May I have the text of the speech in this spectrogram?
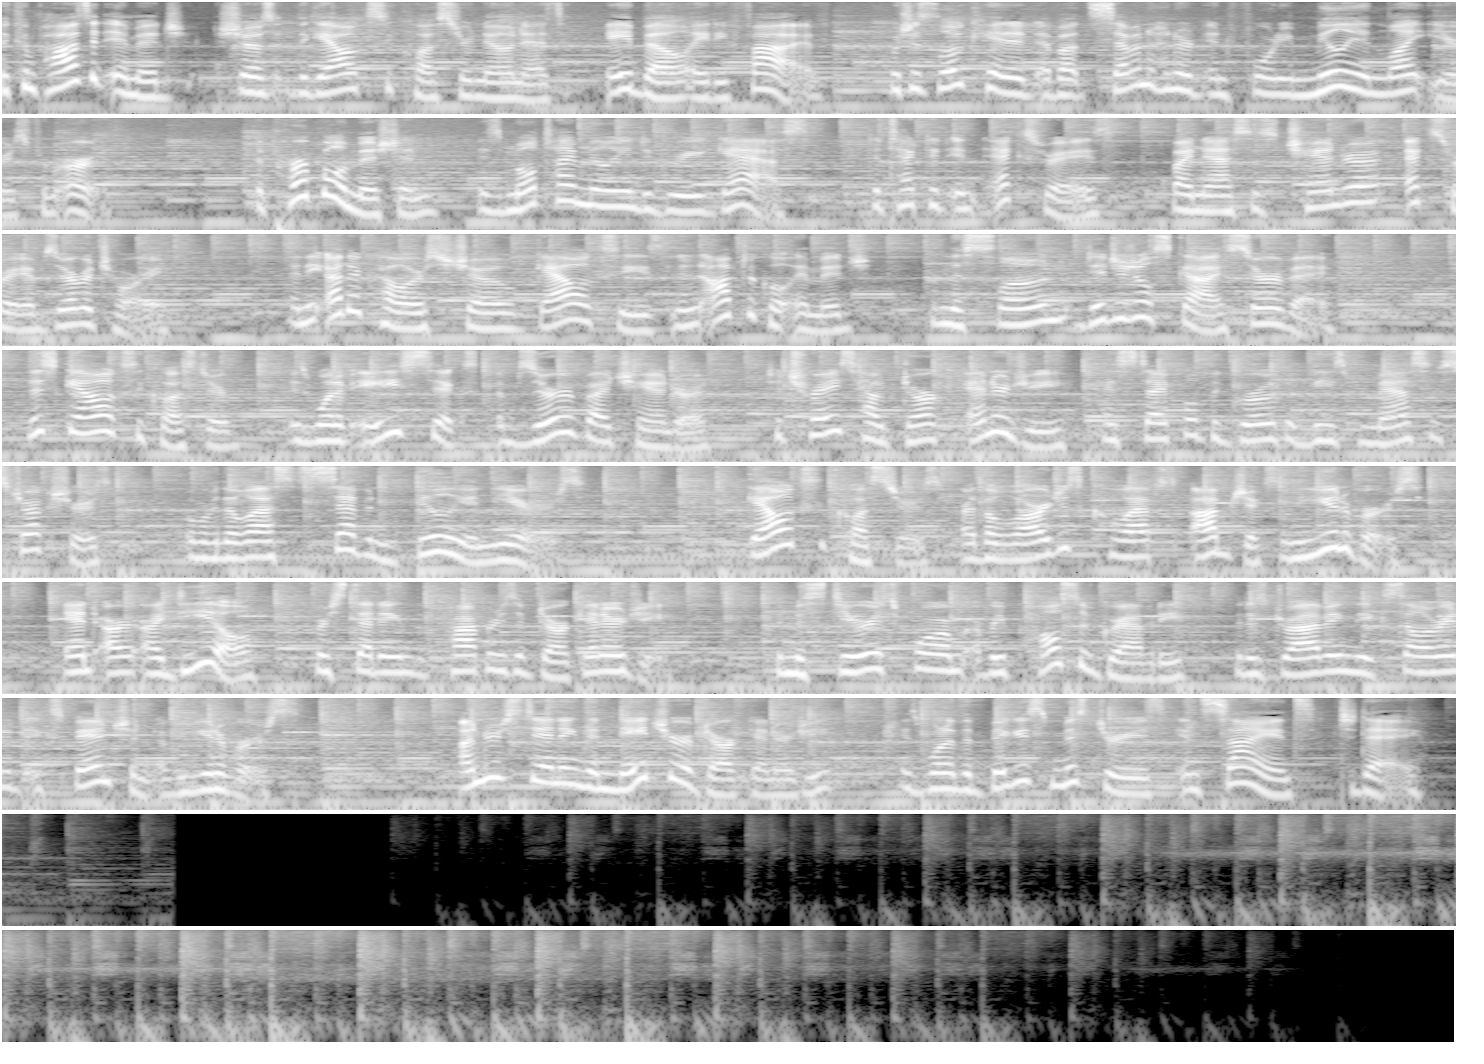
The composite image shows the galaxy cluster known as Abell 85, which is located about 740 million light years from Earth. The purple emission is multi-million degree gas detected in X-rays by NASA's Chandra X-ray Observatory, and the other colors show galaxies in an optical image from the Sloan Digital Sky Survey. This galaxy cluster is one of 86 observed by Chandra to trace how dark energy has stifled the growth of these massive structures over the last 7 billion years. Galaxy clusters are the largest collapsed objects in the universe and are ideal for studying the properties of dark energy, the mysterious form of repulsive gravity that is driving the accelerated expansion of the universe. Understanding the nature of dark energy is one of the biggest mysteries in science today.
